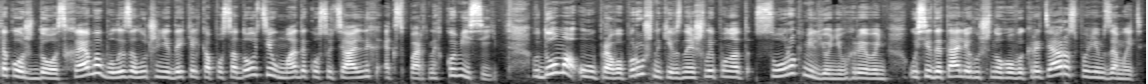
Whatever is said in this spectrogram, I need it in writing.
Також до схеми були залучені декілька посадовців медико-соціальних експертних комісій. Вдома у правопорушників знайшли понад 40 мільйонів гривень. Усі деталі гучного викриття розповім за мить.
